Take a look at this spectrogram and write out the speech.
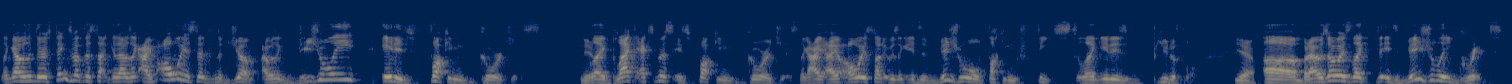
like. I was like, there's things about this because I was like, I've always said from the jump, I was like, visually, it is fucking gorgeous. Yeah. Like Black Xmas is fucking gorgeous. Like I, I always thought it was like it's a visual fucking feast. Like it is beautiful. Yeah. Um, but I was always like, it's visually great.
